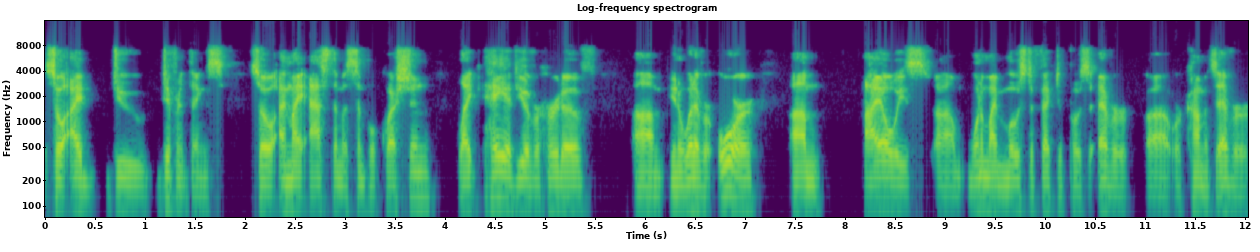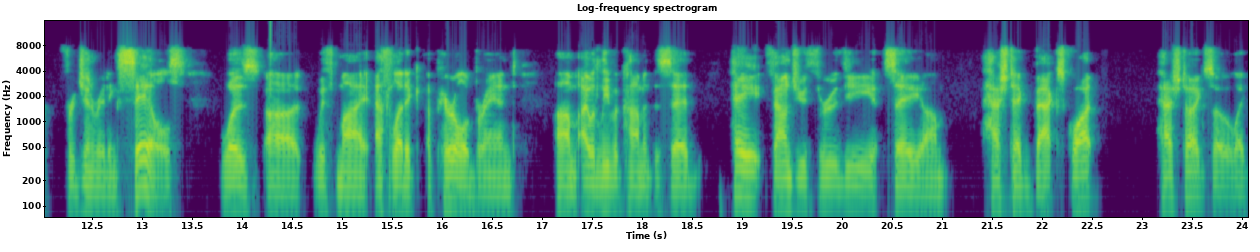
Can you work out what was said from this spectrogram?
so I do different things. So I might ask them a simple question like, "Hey, have you ever heard of, um, you know, whatever?" Or um, I always um, one of my most effective posts ever uh, or comments ever for generating sales was uh, with my athletic apparel brand. Um, I would leave a comment that said, "Hey, found you through the say um, hashtag back squat hashtag, so like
